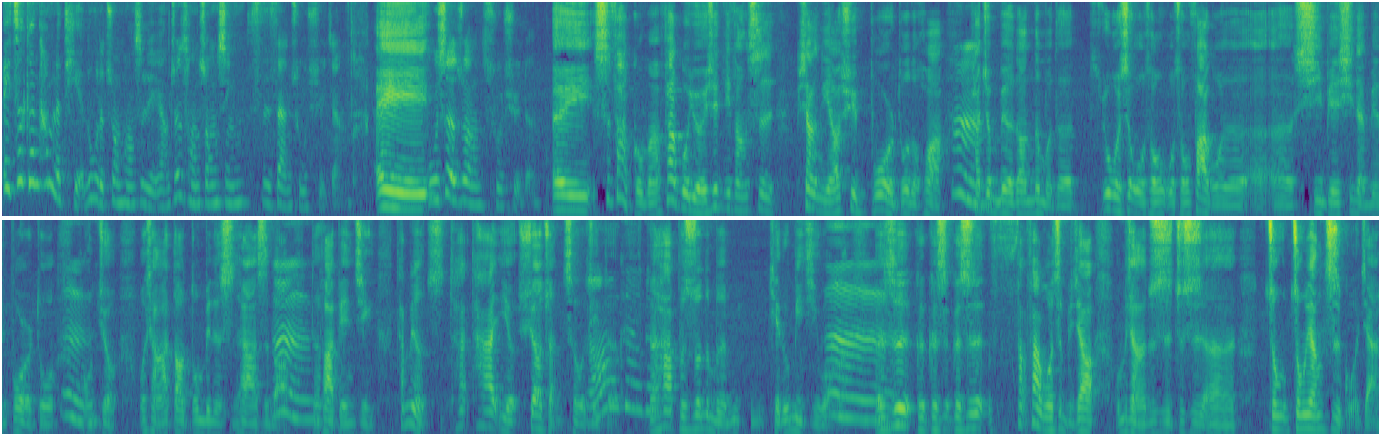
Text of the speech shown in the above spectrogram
哎、欸，这跟他们的铁路的状况是不是一样？就是从中心四散出去这样。哎、欸，辐射状出去的。哎、欸，是法国吗？法国有一些地方是，像你要去波尔多的话，嗯，它就没有到那么的。如果是我从我从法国的呃呃西边西南边波尔多红酒，嗯、我想要到东边的史泰拉斯堡、嗯、德法边境，它没有，它它有需要转车，我记得。哦、okay, okay 它不是说那么的铁路密集网，嗯、可是可可是可是法法国是比较我们讲的就是就是呃中中央制国家。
